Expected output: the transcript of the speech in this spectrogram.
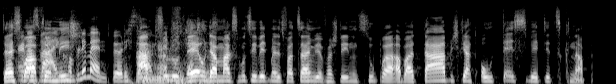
das Ja, war das war für ein mich Kompliment, würde ich sagen. absolut. Ne, und der Max Mutzi wird mir das verzeihen, wir verstehen uns super, aber da habe ich gedacht, oh, das wird jetzt knapp.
